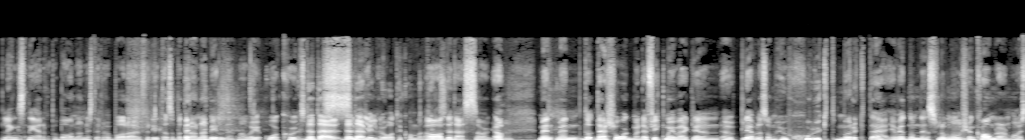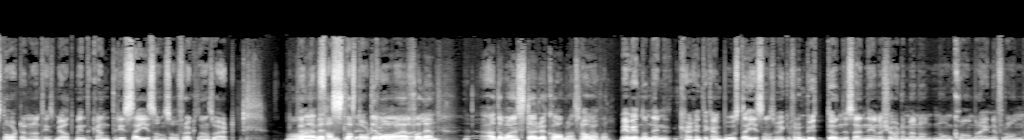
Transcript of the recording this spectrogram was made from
längst ner på banan istället för bara förlita sig på drönarbilder. Man var ju åksjuk som Det, där, det där vill vi återkomma till Ja, det sen. där sög. Ja, Mm. Men, men då, där såg man, där fick man ju verkligen en upplevelse om hur sjukt mörkt det är. Jag vet inte om det är en slow Mm. motion kamera de har i starten eller någonting som gör att de inte kan trissa i sån så fruktansvärt. Ja, Den- den fasta inte. Det- Det startkameran var i alla fall en, ja, det var en större kamera så Ja. i alla fall. Men jag vet inte om den kanske inte kan boosta isen så mycket, för de bytte under sändningen och körde med någon, någon kamera inifrån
